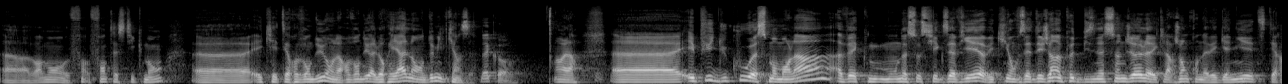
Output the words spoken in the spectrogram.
vraiment fantastiquement, et qui a été revendue. On l'a revendue à L'Oréal en 2015. D'accord. Voilà. Euh, et puis du coup, à ce moment-là, avec mon associé Xavier, avec qui on faisait déjà un peu de business angel avec l'argent qu'on avait gagné, etc.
